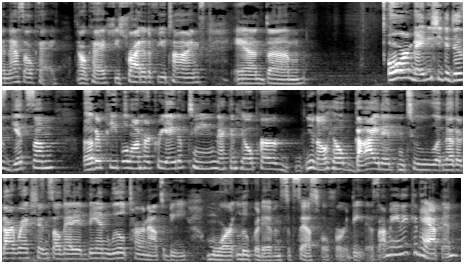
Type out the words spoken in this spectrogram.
And that's okay. Okay, she's tried it a few times and, um, or maybe she could just get some other people on her creative team that can help her, you know, help guide it into another direction so that it then will turn out to be more lucrative and successful for Adidas. I mean, it could happen.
